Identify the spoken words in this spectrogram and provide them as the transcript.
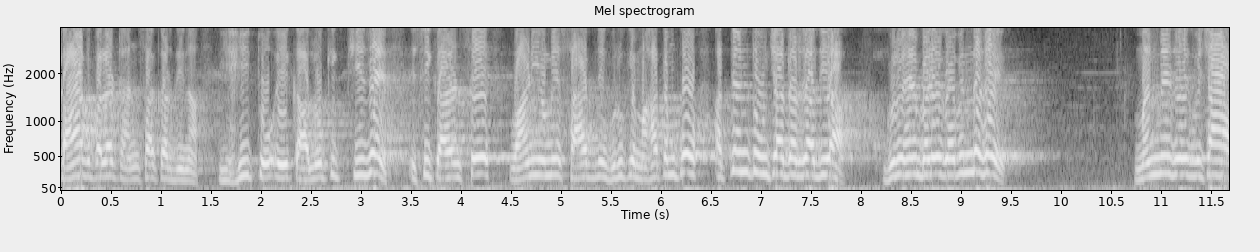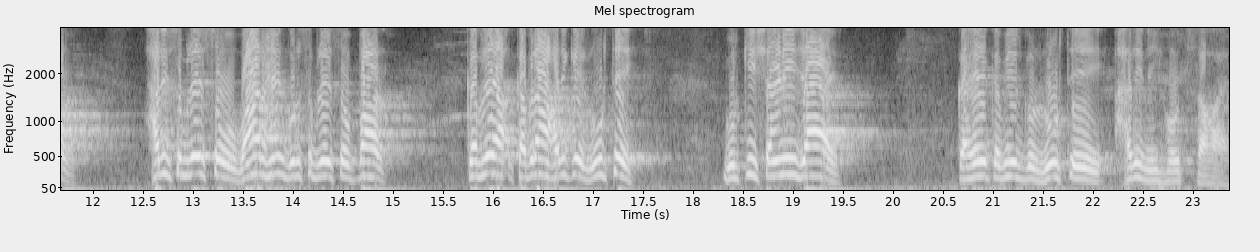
काग पलट हंसा कर देना, यही तो एक अलौकिक चीज़ है। इसी कारण से वाणियों में साहब ने गुरु के महात्म को अत्यंत ऊँचा दर्जा दिया। गुरु हैं बड़े गोविंद से मन में देख विचार, हरि सुमरे सो, वार हैं, गुरु सुमरे सो, पार। कबरे, कबरा हरि के रूठते, गुरु की शरणी जाए। कहे कबीर, गुरु रूठते, हरि नहीं होत सहाय।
